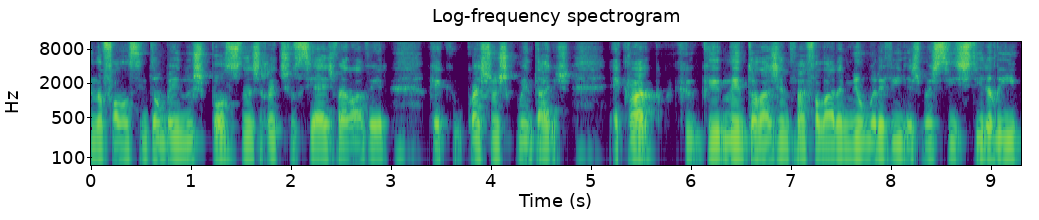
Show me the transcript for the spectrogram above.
não falam assim tão bem, nos posts nas redes sociais, vai lá ver é que, quais são os comentários. É claro que, que, nem toda a gente vai falar a mil maravilhas, mas se existir ali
